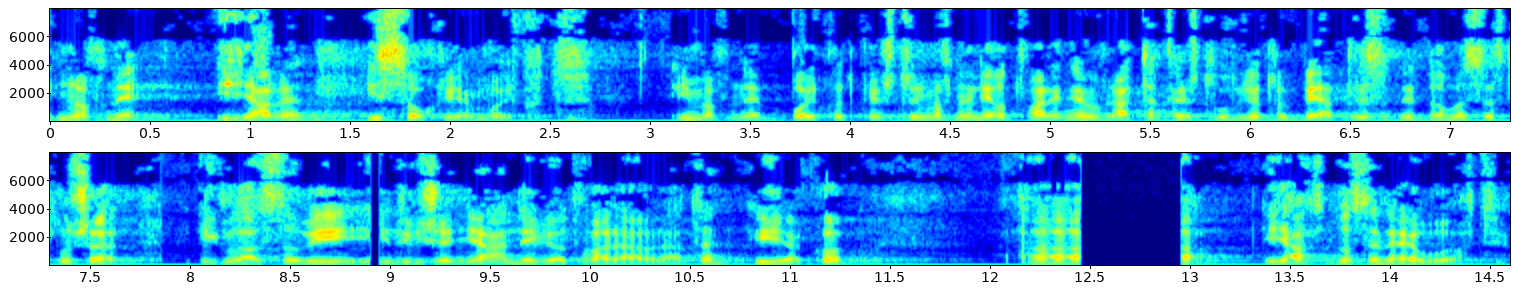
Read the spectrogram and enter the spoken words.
Имавме јавен и сокриен бойкот. Имавме бойкот кај што имавме неотварање врата, кај што луѓето беа присутни дома, се слушаат и гласови и движења, а не ви отвараа врата, иако а, јасно се најавувавте.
